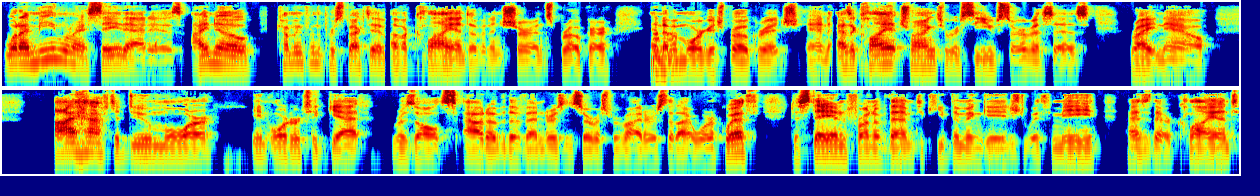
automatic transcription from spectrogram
what I mean when I say that is, I know coming from the perspective of a client of an insurance broker and mm-hmm. of a mortgage brokerage, and as a client trying to receive services right now, I have to do more in order to get results out of the vendors and service providers that I work with, to stay in front of them, to keep them engaged with me as their client.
